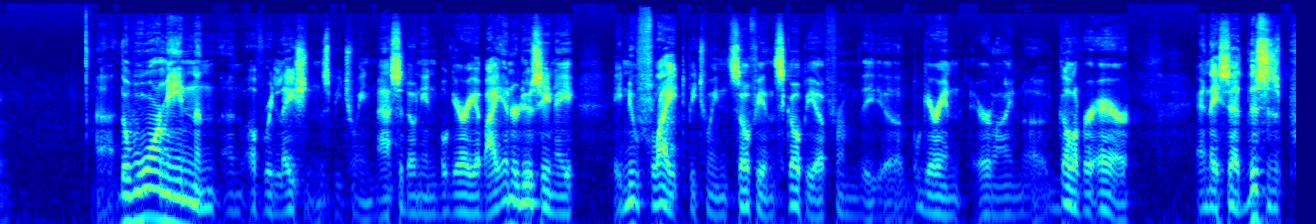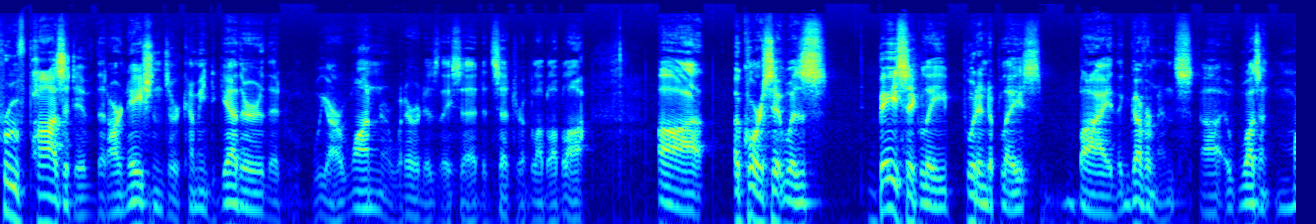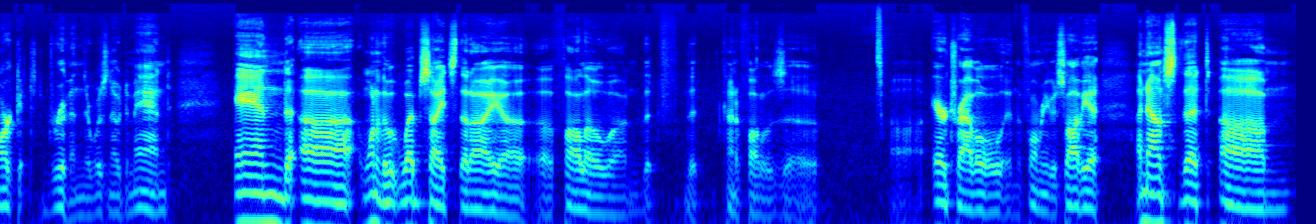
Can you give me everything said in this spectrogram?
uh, the warming and, and of relations between Macedonia and Bulgaria by introducing a a new flight between Sofia and Skopje from the uh, Bulgarian airline GullivAir. And they said this is proof positive that our nations are coming together, that we are one, or whatever it is they said, etc. Blah blah blah. Uh, of course, it was basically put into place by the governments. Uh, it wasn't market driven, there was no demand. And uh, one of the websites that I uh, uh, follow that, that kind of follows uh, air travel in the former Yugoslavia announced that um,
